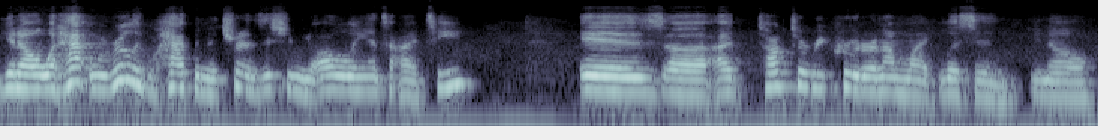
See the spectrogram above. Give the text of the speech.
you know, what, ha- what really happened to transition me all the way into IT is uh, I talked to a recruiter, and I'm like, listen, you know,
